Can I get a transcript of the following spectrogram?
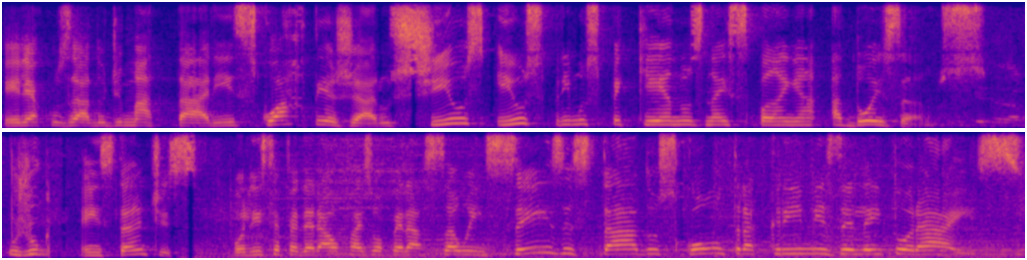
Ele é acusado de matar e esquartejar os tios e os primos pequenos na Espanha há dois anos. Julga... Em instantes, Polícia Federal faz operação em seis estados contra crimes eleitorais.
